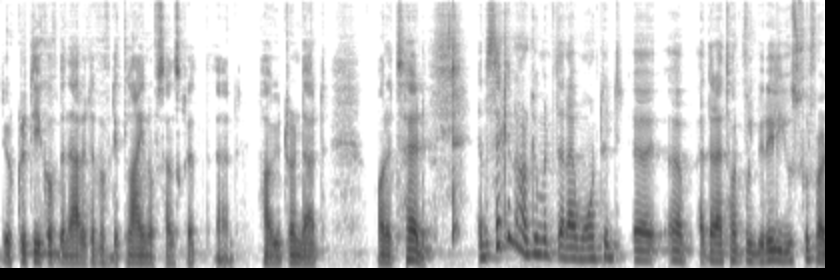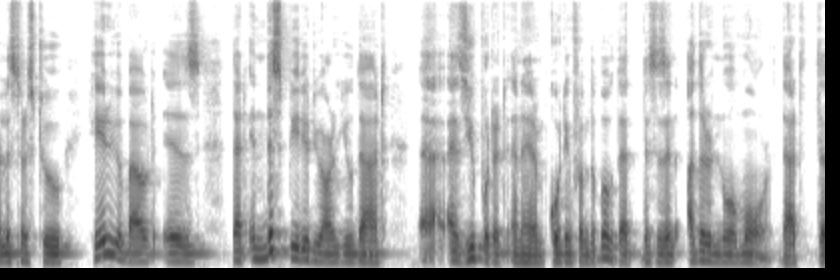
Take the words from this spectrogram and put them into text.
your critique of the narrative of decline of sanskrit and how you turn that on its head. And the second argument that I wanted, uh, uh, that I thought will be really useful for our listeners to hear you about is that in this period, you argue that, uh, as you put it, and I'm quoting from the book, that this is an other no more, that the,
